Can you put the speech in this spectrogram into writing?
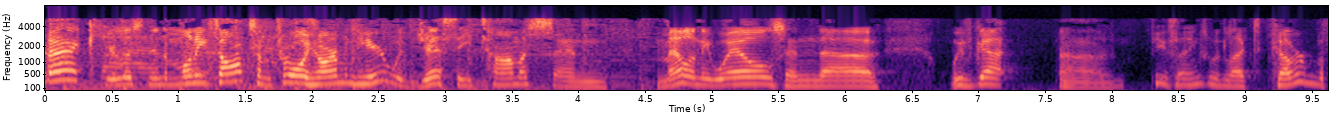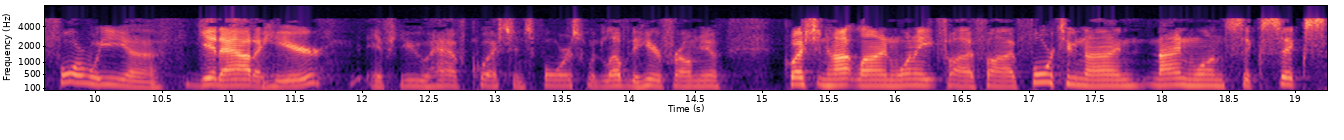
Back. You're listening to Money Talks. I'm Troy Harmon here with Jessie Thomas and Melanie Wells, and uh, we've got uh, a few things we'd like to cover before we uh, get out of here. If you have questions for us, we'd love to hear from you. Question hotline one eight five five four two nine nine one six six.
